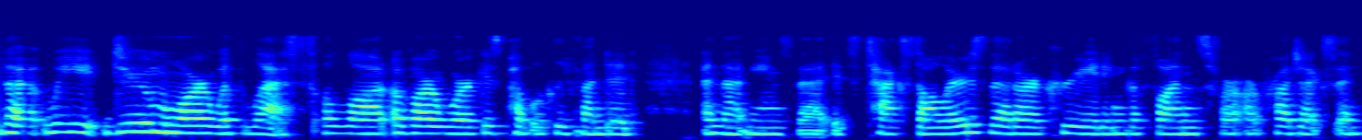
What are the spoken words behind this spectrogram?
that we do more with less. A lot of our work is publicly funded, and that means that it's tax dollars that are creating the funds for our projects. And,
